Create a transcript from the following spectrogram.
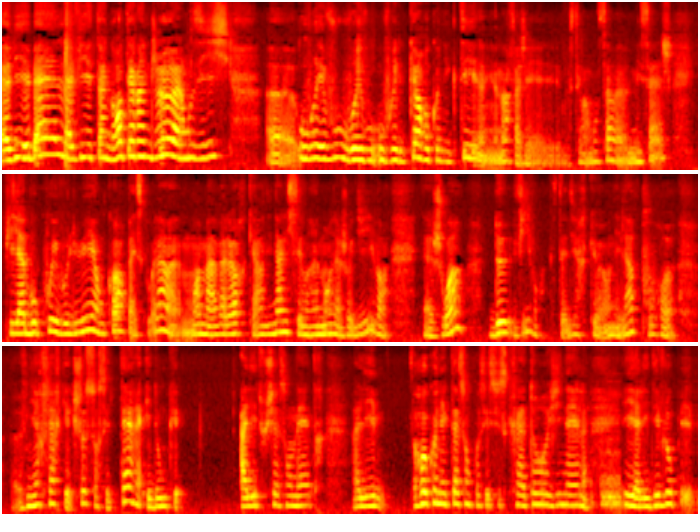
La vie est belle, la vie est un grand terrain de jeu, allons-y. Euh, ouvrez-vous, ouvrez-vous, ouvrez le cœur, reconnectez. Enfin, c'était vraiment ça le message. Puis il a beaucoup évolué encore parce que voilà, moi, ma valeur cardinale, c'est vraiment la joie de vivre, la joie de vivre. C'est-à-dire qu'on est là pour euh, venir faire quelque chose sur cette terre et donc aller toucher à son être, aller reconnecter à son processus créateur originel et aller développer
